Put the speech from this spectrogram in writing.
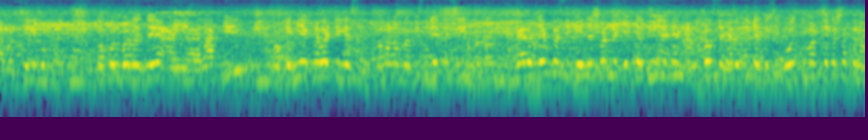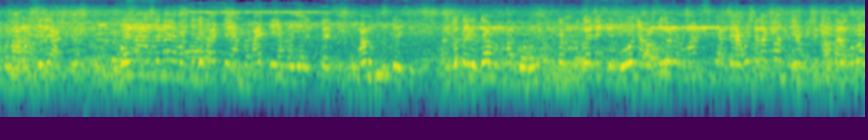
আমার ছেলে কোথায় তখন বলে যে আইয়া রাখি ওকে নিয়ে খেলাইতে গেছে তখন আমরা বিক্রিতেছি হ্যাঁ দেখতেছি গেটের সামনে গেটটা দিয়ে হ্যাঁ কাটতেছে হ্যাঁ জিজ্ঞাসা তোমার ছেলের সাথে না বলে আমার ছেলে আসছে। বোন আসে না আমার ছেলে বাইক নেই আমরা বাইক নেই আমরা ইয়ে চাইছি খুশি চাইছি আমি কোথায় দেও না তোমার বোন কুটকান ঢুকে দিয়েছে বোন, আমার ছেলেটা মাটি পয়সা লাগল, আমি টাকা পয়সা দিতে তার কোনো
